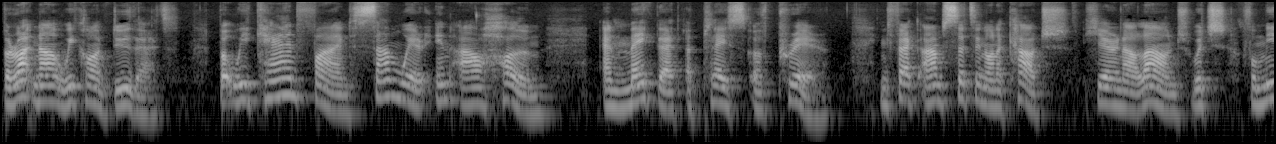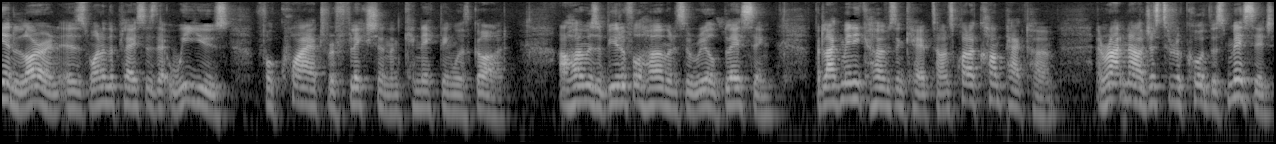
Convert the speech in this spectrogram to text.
But right now, we can't do that. But we can find somewhere in our home and make that a place of prayer. In fact, I'm sitting on a couch here in our lounge, which for me and Lauren is one of the places that we use for quiet reflection and connecting with God. Our home is a beautiful home and it's a real blessing. But like many homes in Cape Town, it's quite a compact home. And right now, just to record this message,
